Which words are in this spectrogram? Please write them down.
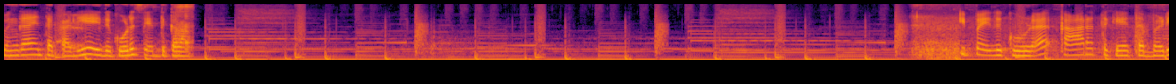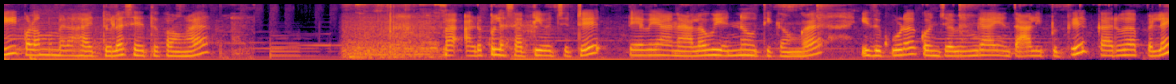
வெங்காயம் தக்காளியை இது கூட சேர்த்துக்கலாம். இப்போ இது கூட காரத்துக்கு ஏற்றபடி குழம்பு மிளகாய் தூளை சேர்த்துக்கோங்க. இப்போ அடுப்பில் சட்டி வச்சுட்டு தேவையான அளவு எண்ணெய் ஊற்றிக்கோங்க இது கூட கொஞ்சம் வெங்காயம் தாளிப்புக்கு கருவேப்பிலை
